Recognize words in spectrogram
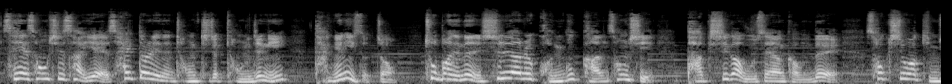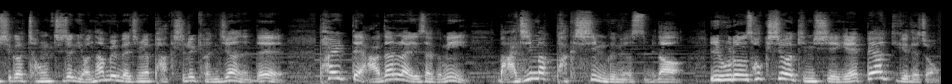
세 성씨 사이에 살떨리는 정치적 경쟁이 당연히 있었죠. 초반에는 신라를 건국한 성씨 박씨가 우세한 가운데 석씨와 김씨가 정치적 연합을 맺으며 박씨를 견제하는데 8대 아달라 이사금이 마지막 박씨 임금이었습니다. 이후론 석씨와 김씨에게 빼앗기게 되죠.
